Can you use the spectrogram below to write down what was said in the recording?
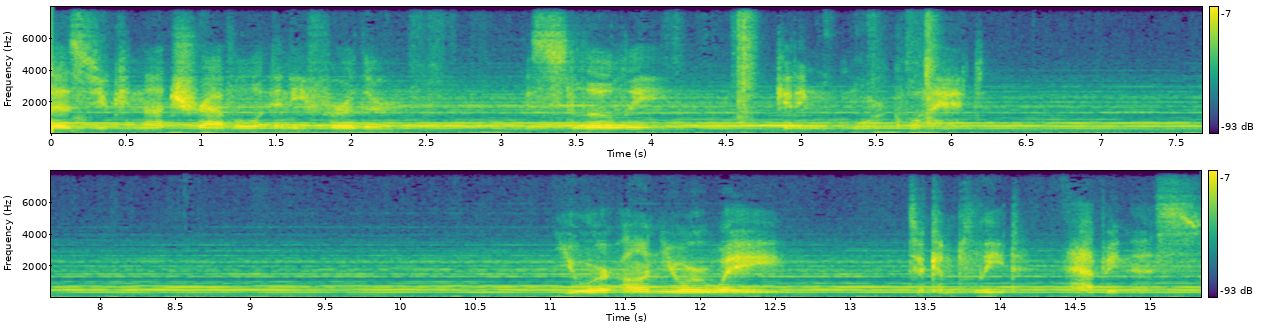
Says you cannot travel any further is slowly getting more quiet. You are on your way to complete happiness.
